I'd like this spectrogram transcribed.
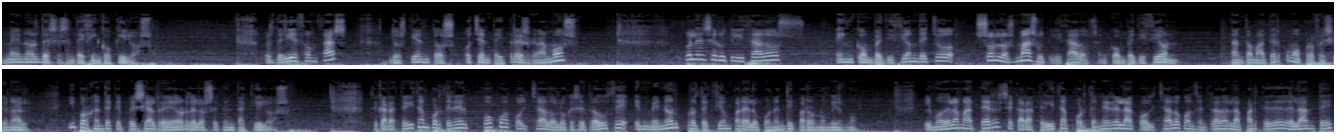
menos de 65 kilos. Los de 10 onzas, 283 gramos, suelen ser utilizados en competición, de hecho son los más utilizados en competición, tanto amateur como profesional, y por gente que pese alrededor de los 70 kilos. Se caracterizan por tener poco acolchado, lo que se traduce en menor protección para el oponente y para uno mismo. El modelo amateur se caracteriza por tener el acolchado concentrado en la parte de delante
